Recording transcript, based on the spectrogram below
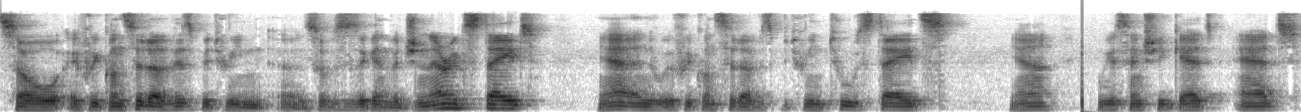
So if we consider this between, uh, so this is again the generic state, yeah, and if we consider this between two states, yeah, we essentially get at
